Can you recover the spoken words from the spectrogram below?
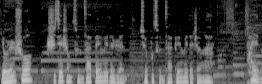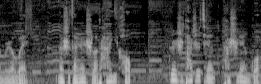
有人说世界上存在卑微的人，却不存在卑微的真爱。他也那么认为，那是在认识了他以后。认识他之前，他失恋过，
